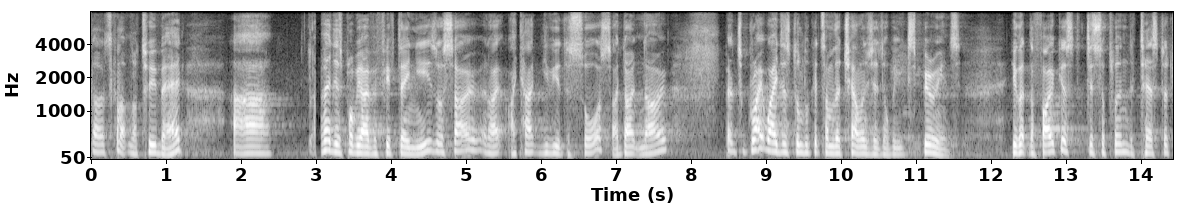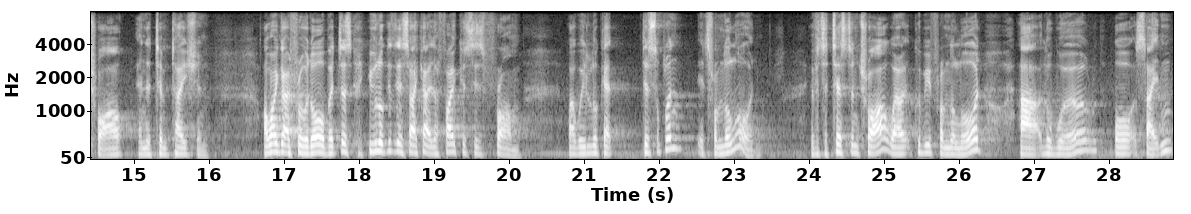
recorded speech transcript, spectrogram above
oh, it's come up not too bad. Uh, I've had this probably over 15 years or so, and I, I can't give you the source, I don't know. But it's a great way just to look at some of the challenges that we experience. You've got the focus, the discipline, the test, the trial, and the temptation. I won't go through it all, but just if you look at this, okay, the focus is from. Well, we look at discipline, it's from the Lord. If it's a test and trial, well, it could be from the Lord, uh, the world, or Satan.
